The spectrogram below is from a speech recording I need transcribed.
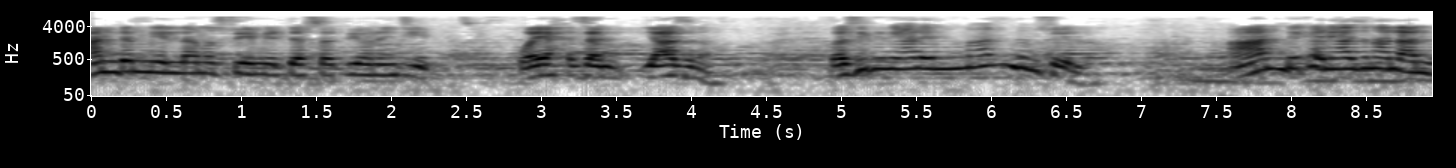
አንድም የለም እሱ የሚደሰት ቢሆን እንጂ ወየሕዘን ያዝነ በዚህ ዱንያ ላይ ማንም ሰው የለም። አንድ ቀን ያዝናል አንድ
